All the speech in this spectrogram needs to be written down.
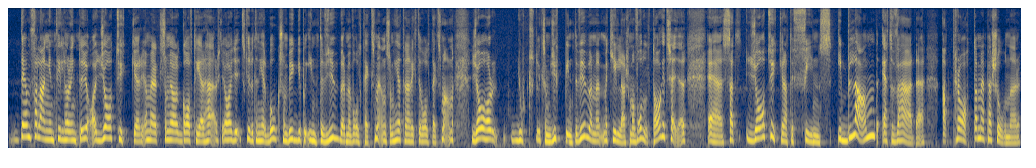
den falangen tillhör inte jag. Jag tycker, jag menar, som jag gav till er här, jag har skrivit en hel bok som bygger på intervjuer med våldtäktsmän som heter En riktig våldtäktsman. Jag har gjort liksom djupintervjuer med, med killar som har våldtagit tjejer. Eh, så att jag tycker att det finns ibland ett värde att prata med personer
